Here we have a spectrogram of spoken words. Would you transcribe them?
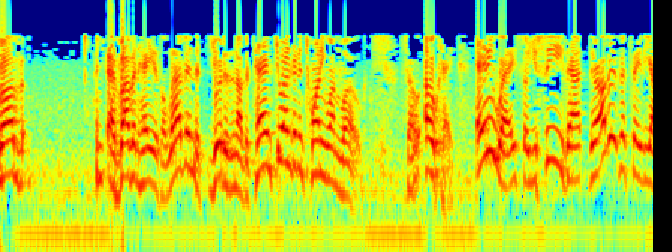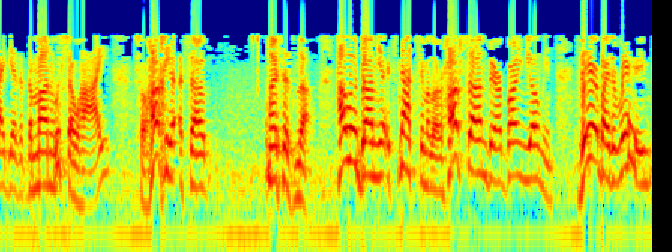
Vav, uh, vav and hey is 11. The yud is another 10. 221 log. So, okay. Anyway, so you see that there are others that say the idea that the man was so high. So, so, Mar says no. Hello, Damya, it's not similar. Hasam be'arbaim yomin. There by the rain,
